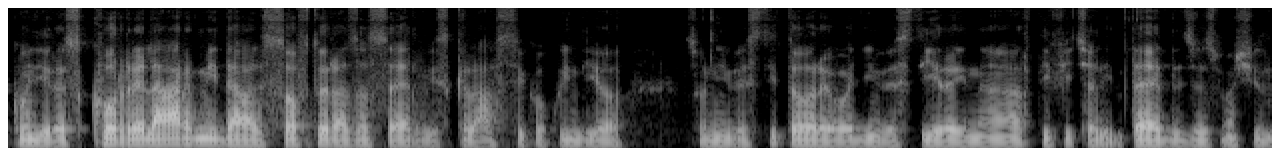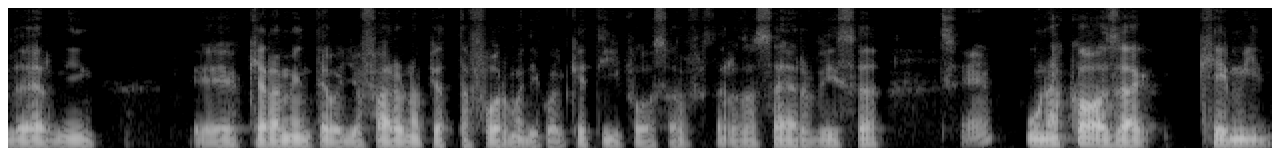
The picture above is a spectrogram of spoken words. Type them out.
come dire, scorrelarmi dal software as a service classico, quindi io sono investitore, voglio investire in artificial intelligence, machine learning e chiaramente voglio fare una piattaforma di qualche tipo, software as a service, Sì. una cosa che mi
